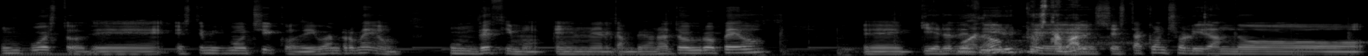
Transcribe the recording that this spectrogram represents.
un puesto de este mismo chico, de Iván Romeo, un décimo en el campeonato europeo, eh, quiere decir que se está consolidando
